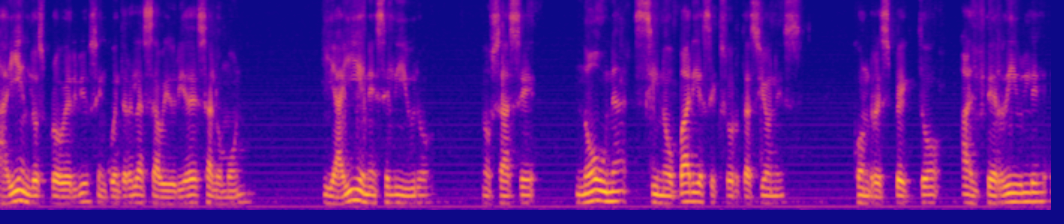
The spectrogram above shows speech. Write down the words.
Ahí en los proverbios se encuentra la sabiduría de Salomón y ahí en ese libro nos hace no una, sino varias exhortaciones con respecto al terrible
